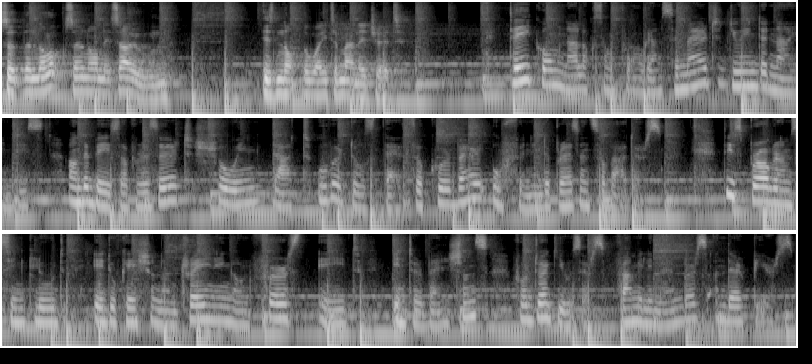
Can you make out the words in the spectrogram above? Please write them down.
So the naloxone on its own is not the way to manage it. Take-home naloxone programs emerged during the 90s on the basis of research showing that overdose deaths occur very often in the presence of others. These programs include education and training on first aid interventions for drug users, family members and their peers.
